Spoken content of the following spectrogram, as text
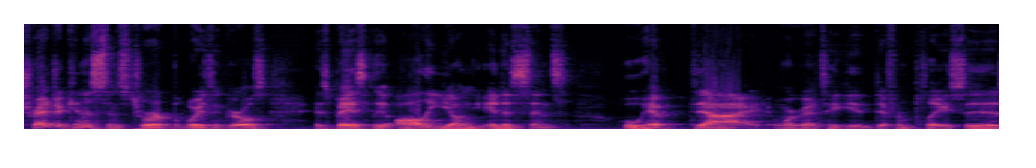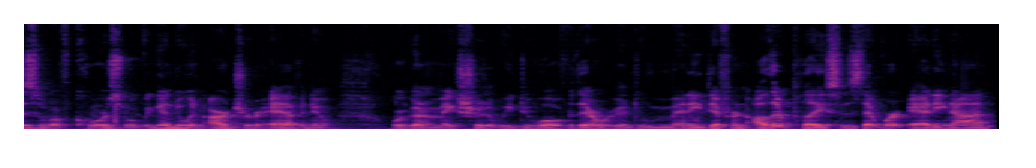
Tragic Innocence tour, boys and girls, is basically all the young innocents who have died. And we're going to take you to different places. Of course, what we're going to do in Archer Avenue. We're going to make sure that we do over there. We're going to do many different other places that we're adding on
